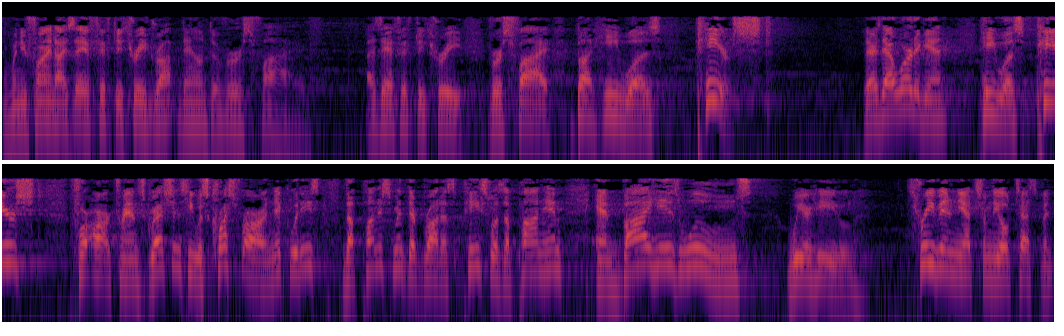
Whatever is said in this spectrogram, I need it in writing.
And when you find Isaiah 53, drop down to verse 5. Isaiah 53, verse 5. But he was pierced. There's that word again. He was pierced for our transgressions. He was crushed for our iniquities. The punishment that brought us peace was upon him, and by his wounds we are healed. Three vignettes from the Old Testament,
